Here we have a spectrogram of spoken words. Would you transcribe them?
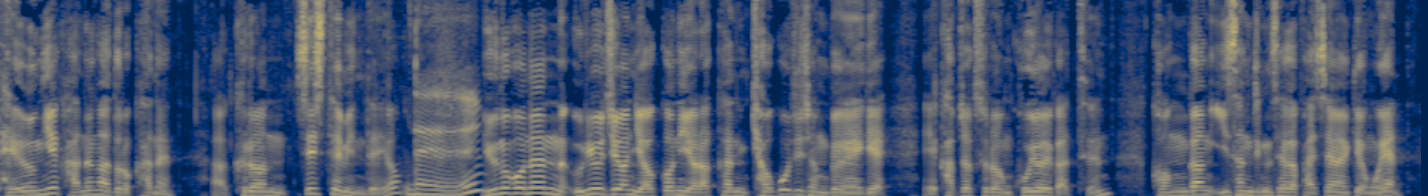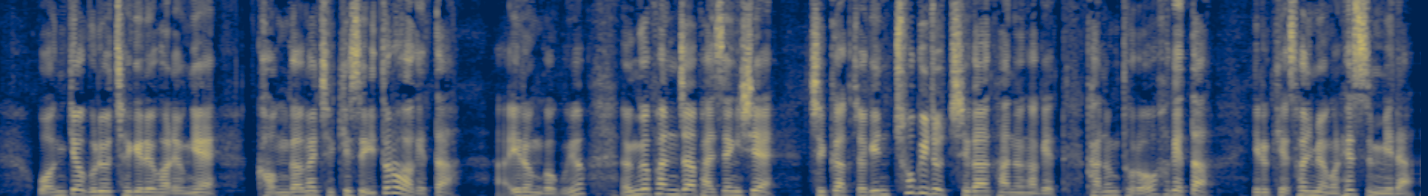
대응이 가능하도록 하는 아, 그런 시스템인데요. 네. 윤 후보는 의료 지원 여건이 열악한 격오지 정병에게 갑작스러운 고열 같은 건강 이상 증세가 발생할 경우엔 원격 의료 체계를 활용해 건강을 지킬 수 있도록 하겠다. 아, 이런 거고요. 응급 환자 발생 시에 즉각적인 초기 조치가 가능하겠 가능토록 하겠다. 이렇게 설명을 했습니다.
